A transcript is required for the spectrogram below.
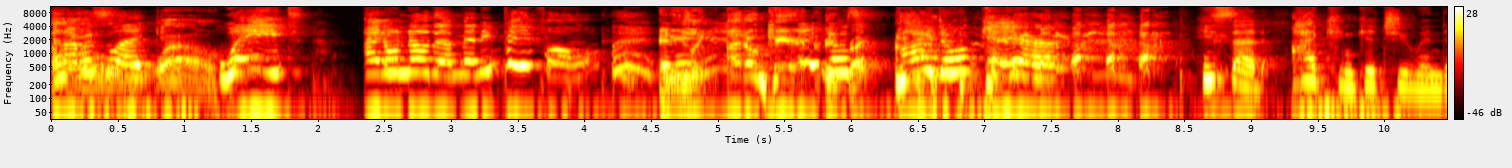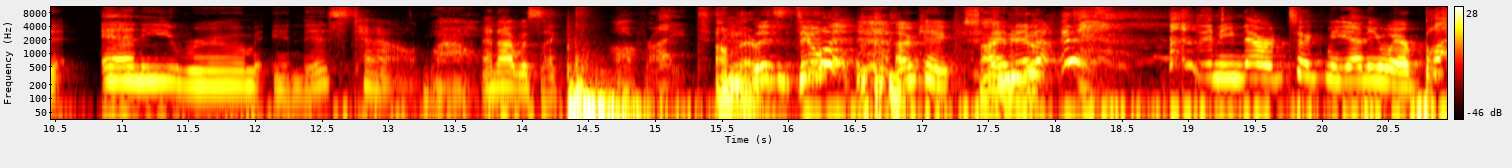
And I was Oh, like, wow. Wait! I don't know that many people. and he's like, I don't care. He goes, Right. I don't care. he said, I can get you into any room in this town. Wow. And I was like, all right. I'm there. Let's do it. Okay. Sign and me then, up. then he never took me anywhere. But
